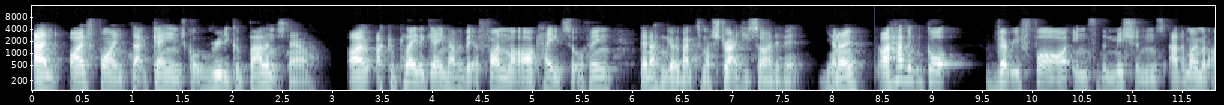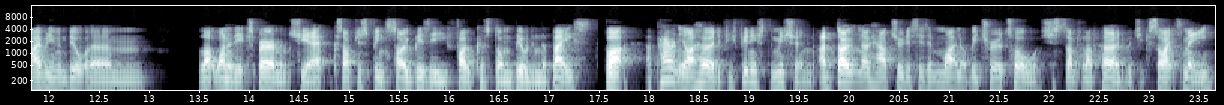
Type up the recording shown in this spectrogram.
And I find that game's got really good balance now. I, I can play the game, have a bit of fun, like arcade sort of thing. Then I can go back to my strategy side of it. You know, I haven't got very far into the missions at the moment. I haven't even built um like one of the experiments yet because I've just been so busy focused on building the base. But apparently, I heard if you finish the mission, I don't know how true this is. It might not be true at all. It's just something I've heard, which excites me.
